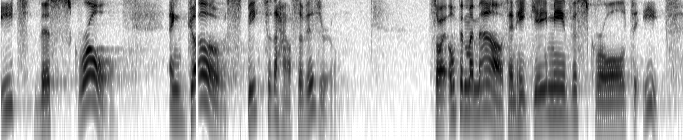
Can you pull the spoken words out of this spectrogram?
Eat this scroll and go speak to the house of Israel. So I opened my mouth, and he gave me the scroll to eat.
